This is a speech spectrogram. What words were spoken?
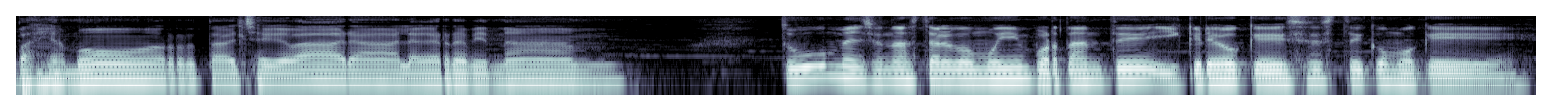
Paz y amor, el Che Guevara, la guerra de Vietnam. Tú mencionaste algo muy importante y creo que es este como que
